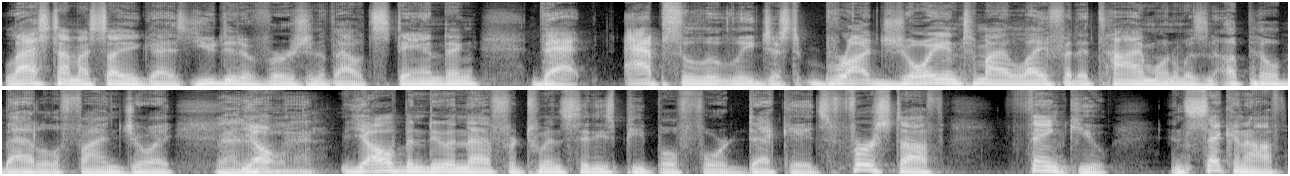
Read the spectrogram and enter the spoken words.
Last time I saw you guys, you did a version of Outstanding that absolutely just brought joy into my life at a time when it was an uphill battle to find joy. Right y'all, on, y'all have been doing that for Twin Cities people for decades. First off, thank you. And second off,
